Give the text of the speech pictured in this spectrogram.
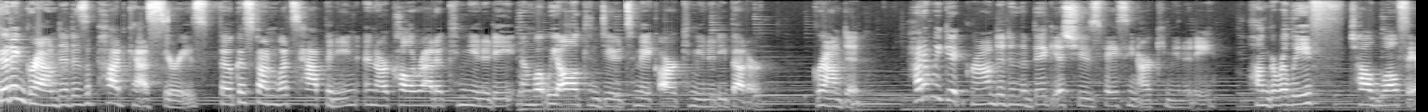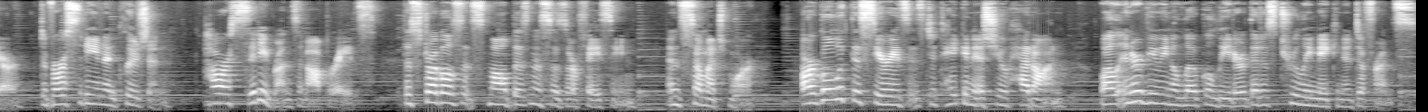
Good and Grounded is a podcast series focused on what's happening in our Colorado community and what we all can do to make our community better. Grounded. How do we get grounded in the big issues facing our community? Hunger relief, child welfare, diversity and inclusion, how our city runs and operates, the struggles that small businesses are facing, and so much more. Our goal with this series is to take an issue head on while interviewing a local leader that is truly making a difference.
